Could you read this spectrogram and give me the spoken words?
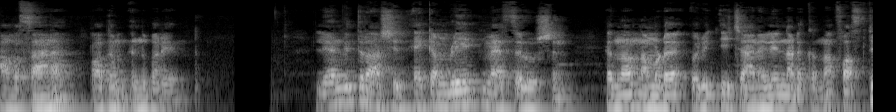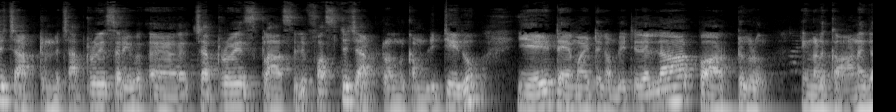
അവസാന പദം എന്ന് പറയുന്നത്. Learn with Rashid a complete math solution എന്ന നമ്മുടെ ഒരു ഈ ചാനലിൽ നടക്കുന്ന ഫസ്റ്റ് ചാപ്റ്ററിന്റെ ചാപ്റ്റർ വൈസ് ചാപ്റ്റർ വൈസ് ക്ലാസ്സിൽ ഫസ്റ്റ് ചാപ്റ്റർ നമ്മൾ കംപ്ലീറ്റ് ചെയ്തു. ഏഴ് ടൈമായിട്ട് കംപ്ലീറ്റ് ചെയ്തു. എല്ലാ പാർട്ടുകളും നിങ്ങൾ കാണുക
